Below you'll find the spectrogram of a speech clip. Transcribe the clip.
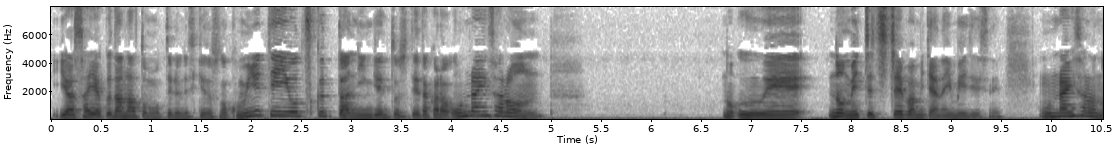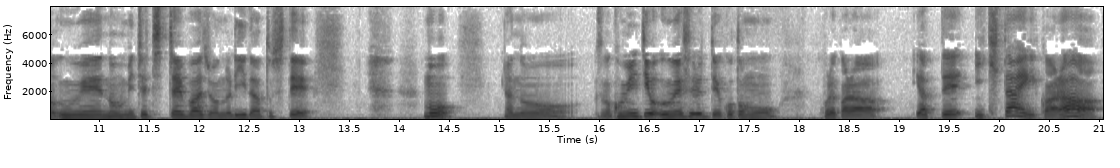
いや最悪だなと思ってるんですけどそのコミュニティを作った人間としてだからオンラインサロンの運営のめっちゃちっちゃい版みたいなイメージですね。オンラインサロンの運営のめっちゃちっちゃいバージョンのリーダーとしてもうあのそのコミュニティを運営するっていうこともこれからやっていきたいから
